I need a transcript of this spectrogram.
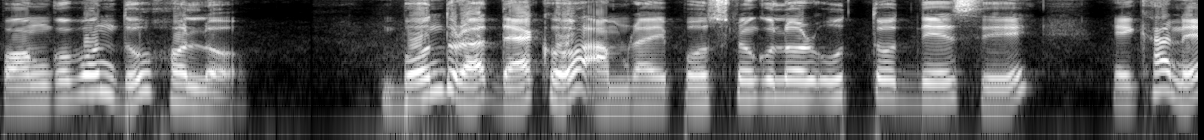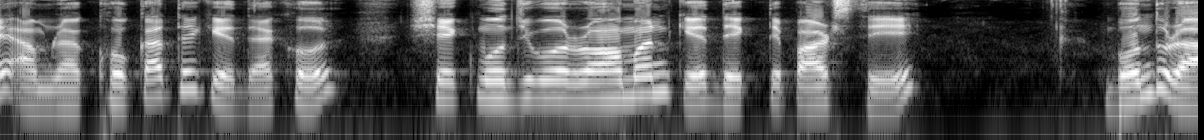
বঙ্গবন্ধু হলো। বন্ধুরা, দেখো, আমরা এই প্রশ্নগুলোর উত্তর দিয়েছি। এখানে আমরা খোকা থেকে, দেখো, শেখ মুজিবুর রহমানকে দেখতে পারছি। বন্ধুরা,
